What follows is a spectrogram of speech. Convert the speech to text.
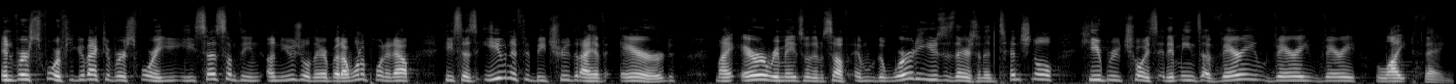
In verse 4, if you go back to verse 4, he, he says something unusual there, but I want to point it out. He says, Even if it be true that I have erred, my error remains with himself. And the word he uses there is an intentional Hebrew choice, and it means a very, very, very light thing,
